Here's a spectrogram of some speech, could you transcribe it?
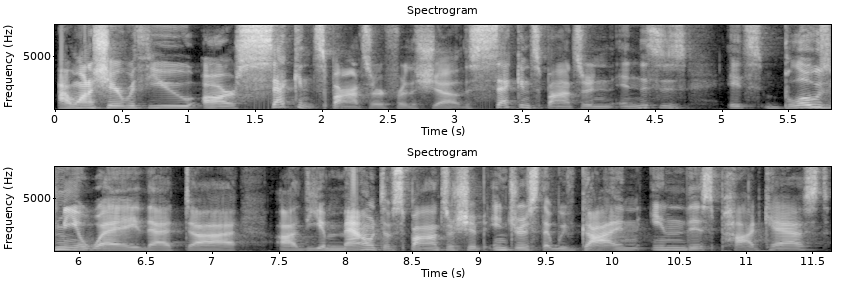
I want to share with you our second sponsor for the show. The second sponsor, and, and this is it blows me away that uh, uh, the amount of sponsorship interest that we've gotten in this podcast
